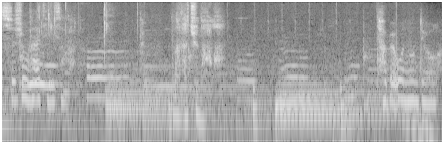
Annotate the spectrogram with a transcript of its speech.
其实我还挺喜欢他的。那他去哪了？他被我弄丢了。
